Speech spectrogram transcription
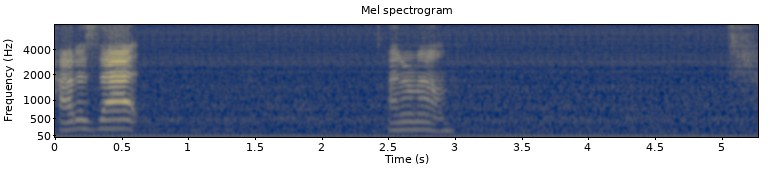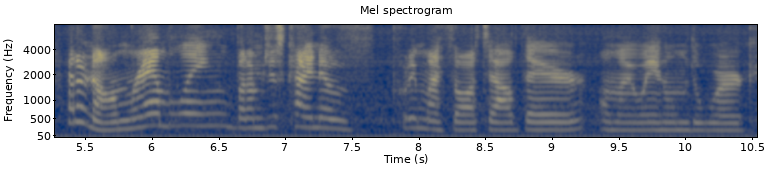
how does that I don't know. I don't know. I'm rambling, but I'm just kind of putting my thoughts out there on my way home to work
